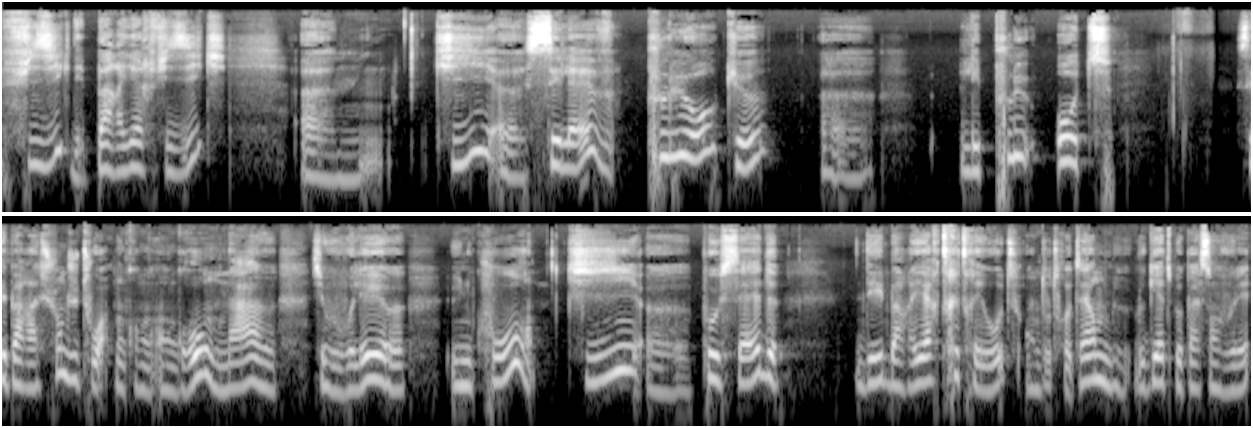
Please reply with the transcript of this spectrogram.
physiques, des barrières physiques qui s'élèvent plus haut que les plus hautes séparations du toit. Donc en, gros, on a, si vous voulez, une cour qui possède des barrières très très hautes. En d'autres termes, le, le guet ne peut pas s'envoler.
